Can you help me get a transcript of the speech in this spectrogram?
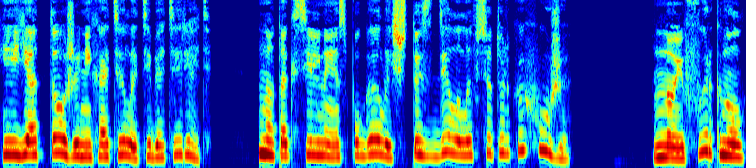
И я тоже не хотела тебя терять. Но так сильно испугалась, что сделала все только хуже». Но и фыркнул,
